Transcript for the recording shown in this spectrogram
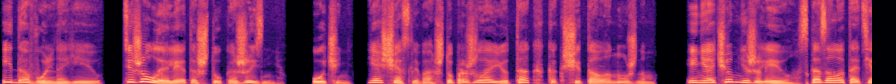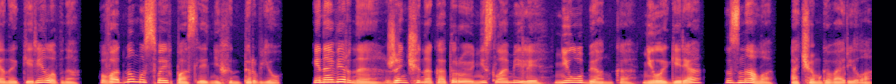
и довольна ею. Тяжелая ли эта штука, жизнь? Очень. Я счастлива, что прожила ее так, как считала нужным. И ни о чем не жалею, сказала Татьяна Кирилловна в одном из своих последних интервью. И, наверное, женщина, которую не сломили ни Лубянка, ни лагеря, знала, о чем говорила.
